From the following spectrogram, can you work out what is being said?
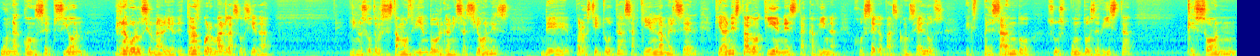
una concepción revolucionaria de transformar la sociedad. Y nosotros estamos viendo organizaciones de prostitutas aquí en la Merced que han estado aquí en esta cabina, José Vasconcelos, expresando sus puntos de vista, que son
